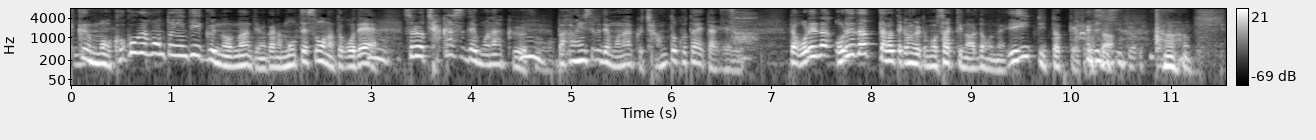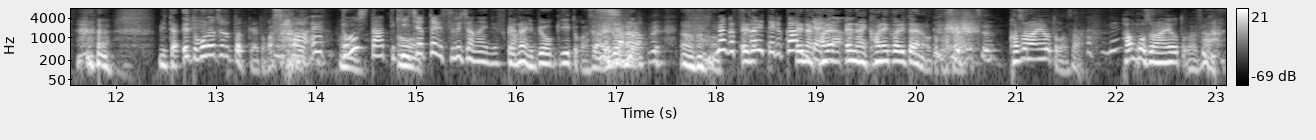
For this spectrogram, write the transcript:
T 君もここが本当に T 君のなんていうのかなモテそうなとこで、うんそれを茶化すでもなく、バカにするでもなくちゃんと答えてあげるら俺な俺だったらって考えるともうさっきのあれだもんね「いいって言ったっけ?」とかさ。み た。いえ友達だったっけ?」とかさ。あえどうした？って聞いちゃったりするじゃないですか、え何？病気？とかさ。な。うんな。んか疲れてるか？えみたいな。え金え何？金借りたいの？とかさ。貸さないよ？とかさ。ハンコ押さないよ？とかさ。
